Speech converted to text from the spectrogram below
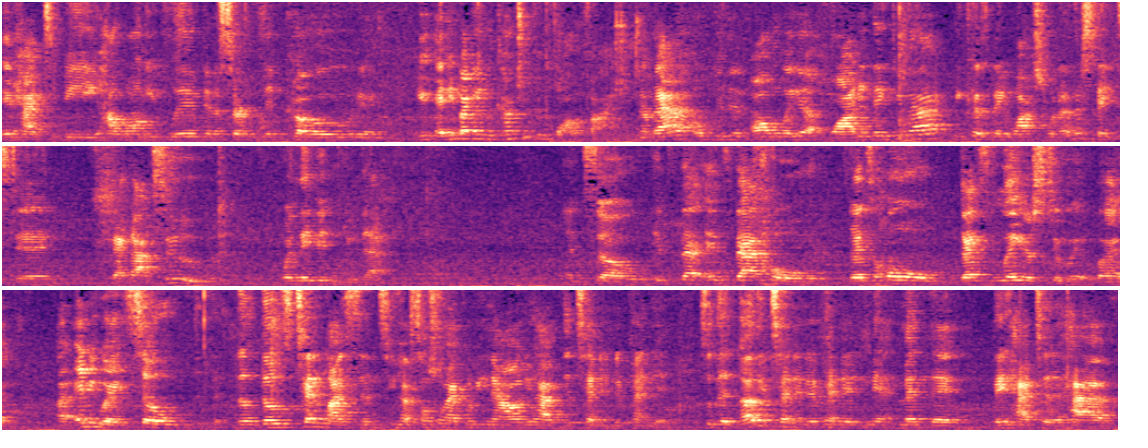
it had to be how long you've lived in a certain zip code, and you, anybody in the country could qualify. Nevada opened it all the way up. Why did they do that? Because they watched what other states did that got sued when they didn't do that. And so it's that it's that whole there's a whole that's layers to it. But uh, anyway, so th- those ten license, you have social equity now, and you have the ten independent. So the other ten independent meant, that they had to have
